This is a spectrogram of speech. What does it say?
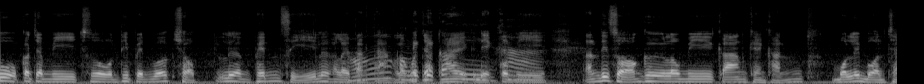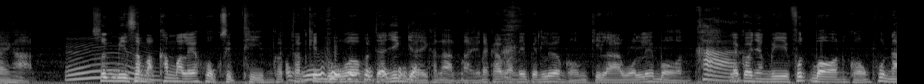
ลูกๆก็จะมีโซนที่เป็นเวิร์กช็อปเรื่องเพ้นสีเรื่องอะไรอ๋อต่างๆของเราก็จัดเด็กๆก็ให้มีเด็กก็ค่ะมีอันที่สองคือเรามีการแข่งขันวอลเลย์บอลชายหาดอื ซึ่งมีสมัครเข้ามาแล้ว 60 ทีมครับโอ้โหท่านคิดดูว่ามันจะยิ่งใหญ่ขนาดไหนนะครับ อันนี้เป็นเรื่องของกีฬาวอลเลย์บอลค่ะแล้วก็ยังมีฟุตบอลของผู้น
